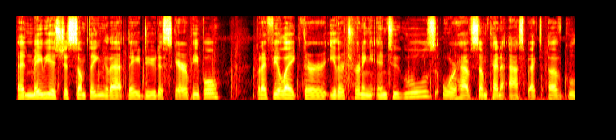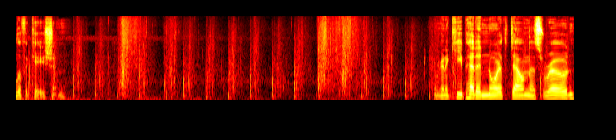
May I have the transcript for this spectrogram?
And maybe it's just something that they do to scare people. But I feel like they're either turning into ghouls or have some kind of aspect of ghoulification. We're going to keep heading north down this road.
